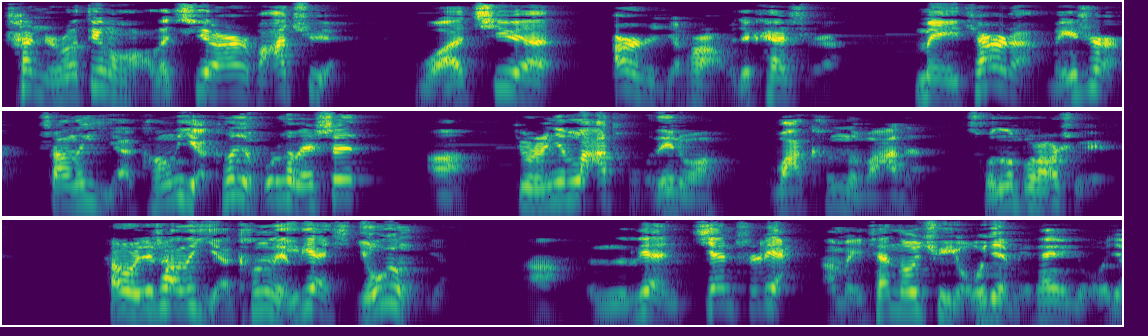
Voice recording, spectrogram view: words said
趁着说定好了七月二十八去，我七月。二十几号我就开始每天的没事上那野坑，野坑也不是特别深啊，就是人家拉土那种挖坑的挖的，存了不少水。他说我就上那野坑里练习游泳去啊，练坚持练啊，每天都去游去，每天游去，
